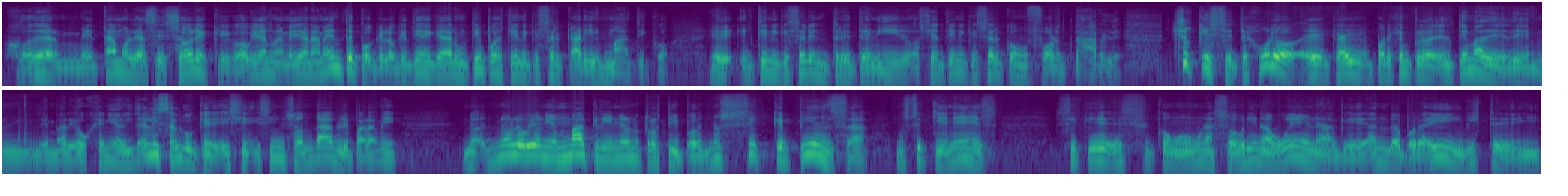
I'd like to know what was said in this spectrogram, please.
joder, metámosle asesores que gobiernen medianamente porque lo que tiene que dar un tipo es tiene que ser carismático, eh, tiene que ser entretenido, o sea, tiene que ser confortable. Yo qué sé, te juro eh, que hay, por ejemplo, el tema de, María Eugenia Vidal es algo que es, insondable para mí. No, no, lo veo ni en Macri ni en otros tipos. No sé qué piensa, no sé quién es sé que es como una sobrina buena que anda por ahí, ¿viste? Y,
